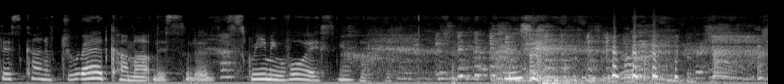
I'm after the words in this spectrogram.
this kind of dread come up, this sort of screaming voice. You know.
